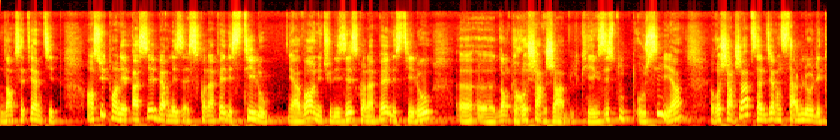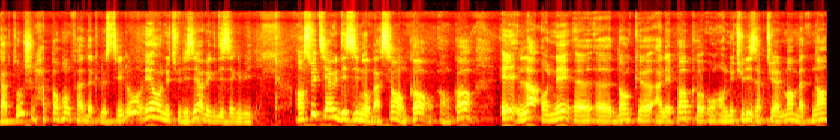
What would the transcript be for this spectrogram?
donc c'était un type. Ensuite, on est passé vers ce qu'on appelle des stylos. Et avant, on utilisait ce qu'on appelle les stylos euh, euh, donc rechargeables, qui existent aussi. Hein. Rechargeables, ça veut dire on les cartouches, on avec le stylo et on utilisait avec des aiguilles. Ensuite, il y a eu des innovations encore, encore. Et là, on est euh, donc à l'époque, on, on, utilise actuellement maintenant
